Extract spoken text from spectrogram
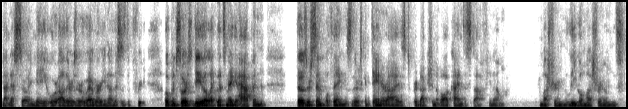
not necessarily me or others or whoever, you know, this is the free open source deal. Like, let's make it happen. Those are simple things. There's containerized production of all kinds of stuff, you know, mushroom, legal mushrooms,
